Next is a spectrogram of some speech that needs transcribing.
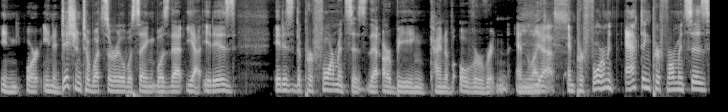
in or in addition to what Suriel was saying, was that yeah, it is, it is the performances that are being kind of overwritten and like Yes. and performance acting performances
